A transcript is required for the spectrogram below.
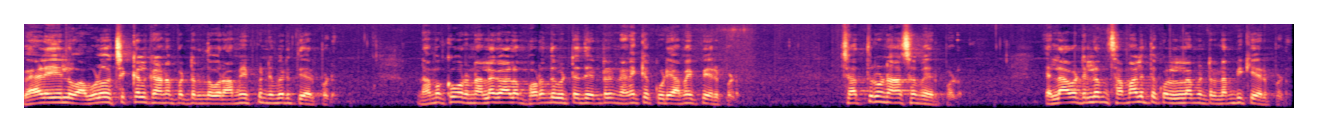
வேலையில் அவ்வளோ சிக்கல் காணப்பட்டிருந்த ஒரு அமைப்பு நிவர்த்தி ஏற்படும். நமக்கும் ஒரு நல்ல காலம் பிறந்து விட்டது என்று நினைக்கக்கூடிய அமைப்பு ஏற்படும். சத்ரு நாசம் ஏற்படும். எல்லாவற்றிலும் சமாளித்து கொள்ளலாம் என்ற நம்பிக்கை ஏற்படும்.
